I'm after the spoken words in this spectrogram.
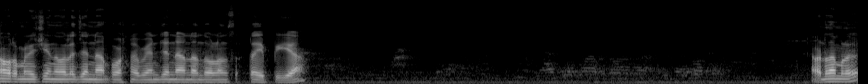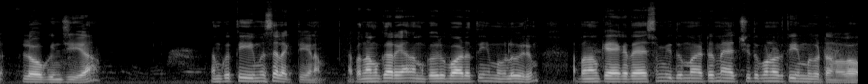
നോർമലി ചെയ്യുന്ന പോലെ ജന്ന പോഷൻ അഭിയാൻ ജന്നാന്തോളം ടൈപ്പ് ചെയ്യുക അവിടെ നമ്മൾ ലോഗിൻ ചെയ്യുക നമുക്ക് തീം സെലക്ട് ചെയ്യണം. അപ്പോൾ നമുക്കറിയാം നമുക്ക് ഒരുപാട് തീമുകൾ വരും. അപ്പോൾ നമുക്ക് ഏകദേശം ഇതുമായിട്ട് മാച്ച് ചെയ്ത് പോകുന്ന ഒരു തീം കിട്ടണമല്ലോ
